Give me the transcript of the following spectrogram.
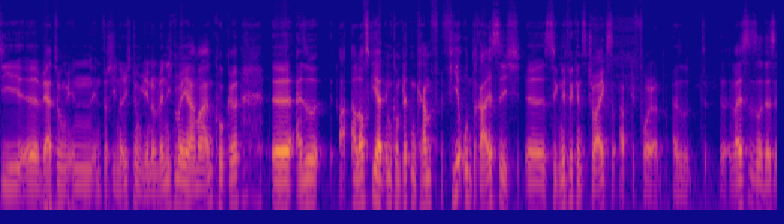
die äh, Wertung in, in verschiedene Richtungen gehen. Und wenn ich mir ja mal angucke, also Arlovski hat im kompletten Kampf 34 äh, Significant Strikes abgefeuert. Also, weißt du, so, das,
